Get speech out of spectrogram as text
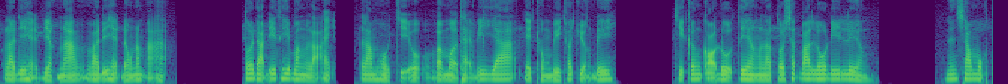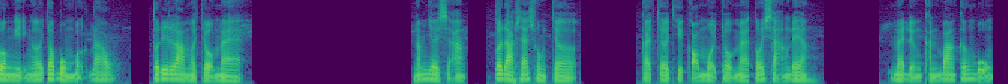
là đi hết Việt Nam và đi hết Đông Nam Á. Tôi đã đi thi bằng lại làm hộ chiếu và mở thẻ visa để chuẩn bị cho chuyến đi. Chỉ cần có đủ tiền là tôi xách ba lô đi liền. Nên sau một tuần nghỉ ngơi cho bụng bớt đau, tôi đi làm ở chỗ mẹ. 5 giờ sáng, tôi đạp xe xuống chợ. Cả chợ chỉ có mỗi chỗ mẹ tối sáng đèn. Mẹ đứng cạnh bàn cân bụng.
